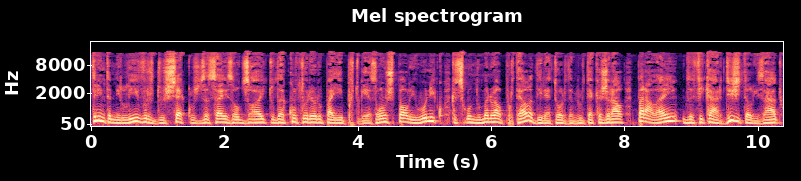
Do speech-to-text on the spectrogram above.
30 mil livros dos séculos XVI ou XVIII da cultura europeia e portuguesa. Um espólio único que, segundo Manuel Portela, diretor da Biblioteca Geral, para além de ficar digitalizado,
